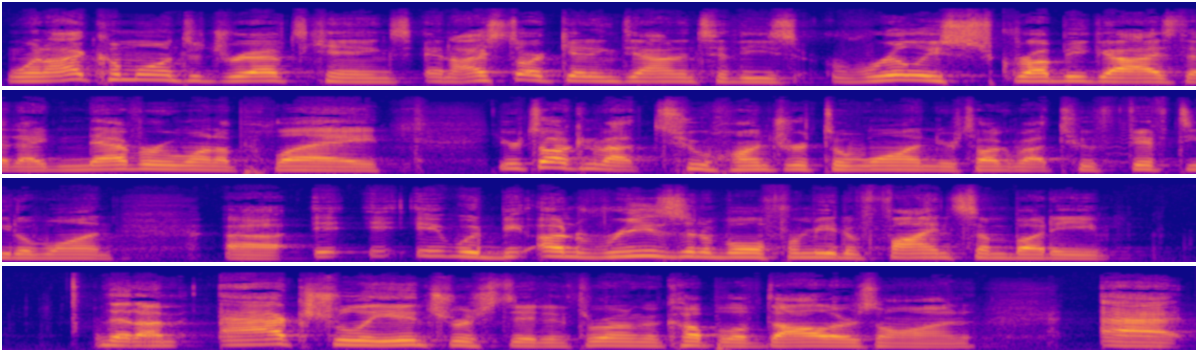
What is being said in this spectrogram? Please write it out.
when I come on to DraftKings and I start getting down into these really scrubby guys that I never want to play, you're talking about 200 to 1, you're talking about 250 to 1 uh, it, it would be unreasonable for me to find somebody that I'm actually interested in throwing a couple of dollars on at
